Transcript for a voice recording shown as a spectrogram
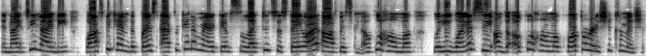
In 1990, Watts became the first African American selected to statewide office in Oklahoma, where he won a seat on the Oklahoma Corporation Commission,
